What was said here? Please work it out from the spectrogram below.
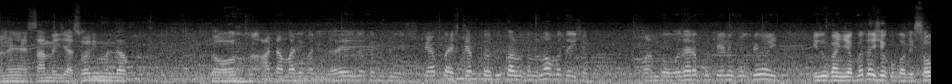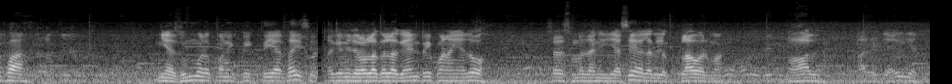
અને સામે જ્યાં સોરી મંડપ. તો આટા મારી મારી ઘરે જો કે બધું સ્ટેપ બાય સ્ટેપ તો દુકાનો તમે ન બતાવી શકો. પણ બહુ વધારે પૂરતી એનું કોઈ હોય એ દુકાન જ્યાં બતાવી શકો, બાકી સોફા. અહીંયા ઝુમર પણ કંઈક તૈયાર થાય છે. બાકી મિત્રો અલગ અલગ એન્ટ્રી પણ અહીંયા જો. સરસ મજાની જ્યાં છે અલગ અલગ ફ્લાવરમાં હાલ આ જગ્યા આવી ગયા.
